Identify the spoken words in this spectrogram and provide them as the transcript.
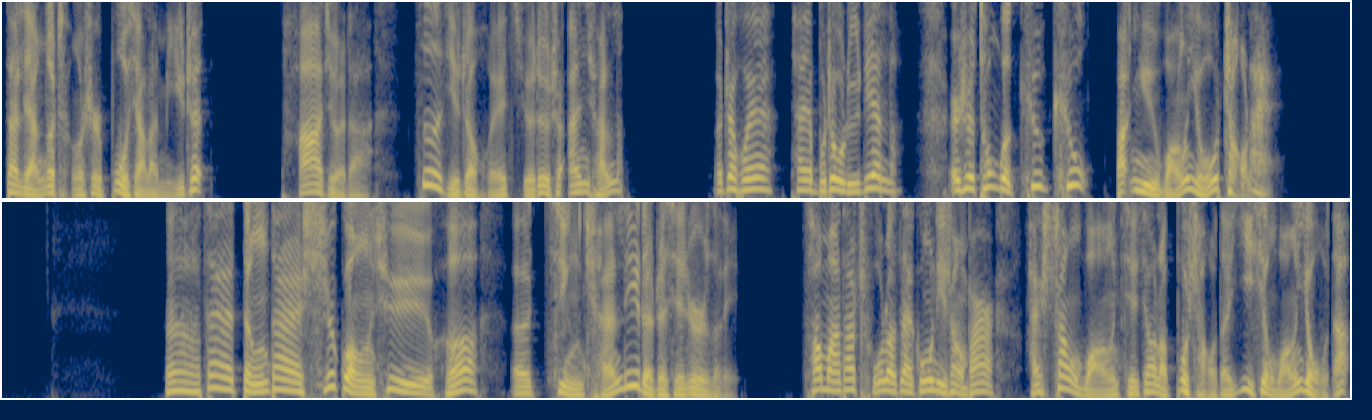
在两个城市布下了迷阵。他觉得。自己这回绝对是安全了，啊，这回他也不住旅店了，而是通过 QQ 把女网友找来。啊，在等待石广旭和呃景全力的这些日子里，曹马他除了在工地上班，还上网结交了不少的异性网友的。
